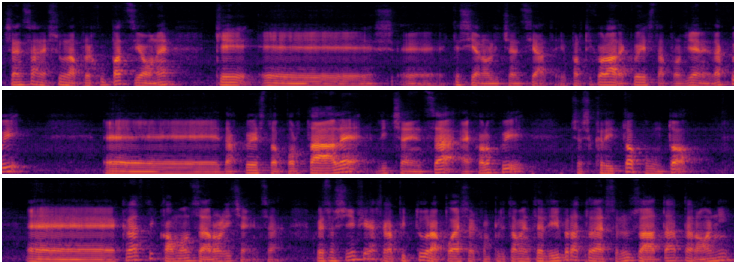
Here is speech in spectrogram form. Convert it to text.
senza nessuna preoccupazione che, eh, eh, che siano licenziate. In particolare questa proviene da qui, eh, da questo portale licenza, eccolo qui, c'è scritto appunto eh, Creative Commons 0 licenza. Questo significa che la pittura può essere completamente libera può essere usata per ogni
